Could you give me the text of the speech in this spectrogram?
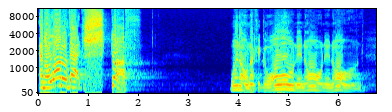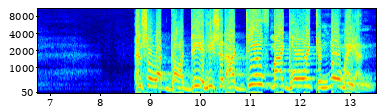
And a lot of that stuff went on. I could go on and on and on. And so, what God did, He said, I give my glory to no man.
